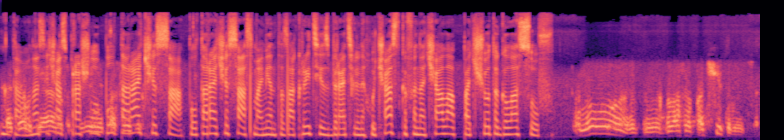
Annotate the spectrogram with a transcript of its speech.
да, у нас сейчас прошло полтора часа, полтора часа с момента закрытия избирательных участков и начала подсчета голосов. Ну, голоса подсчитываются.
